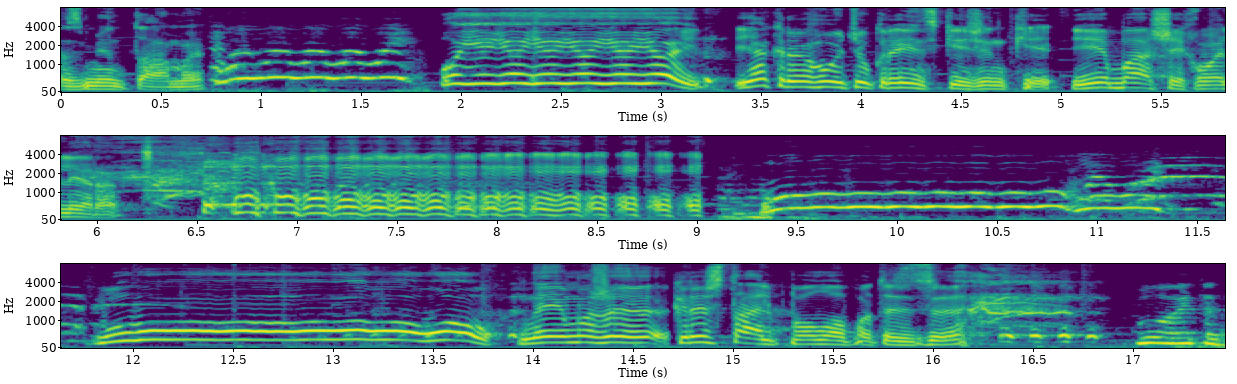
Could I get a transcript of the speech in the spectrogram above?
з мінтами? Ой-ой-ой-ой-ой-ой-ой! Як реагують українські жінки? Єбаш їх, Валера. Воу-воу-воу-воу-воу-воу! В неї може кришталь полопатись. О, этот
